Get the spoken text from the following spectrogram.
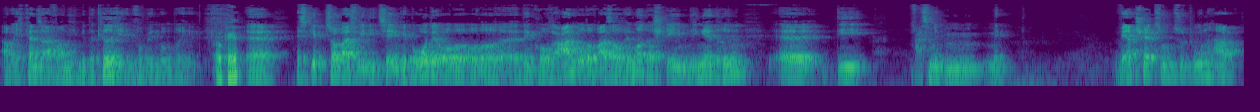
Aber ich kann es einfach nicht mit der Kirche in Verbindung bringen. Okay. Äh, es gibt sowas wie die zehn Gebote oder, oder äh, den Koran oder was auch immer. Da stehen Dinge drin, äh, die was mit, mit Wertschätzung zu tun hat,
